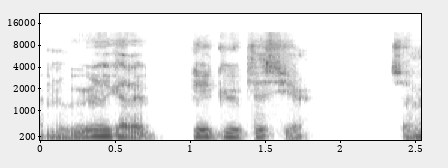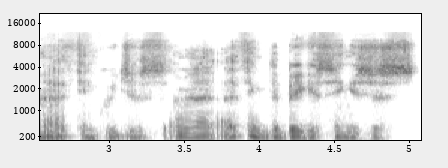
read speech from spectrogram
I mean, we really got a good group this year. So I mean, I think we just, I mean, I, I think the biggest thing is just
